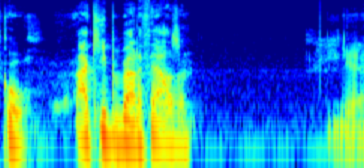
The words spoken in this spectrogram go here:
Cool. I keep about a thousand. Yeah.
